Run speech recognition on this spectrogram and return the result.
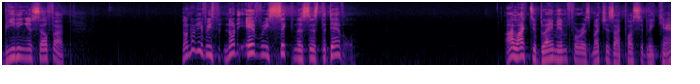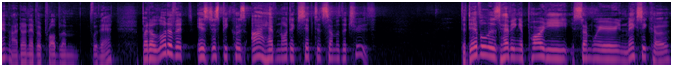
beating yourself up. Not, not, every, not every sickness is the devil. I like to blame him for as much as I possibly can. I don't have a problem for that. But a lot of it is just because I have not accepted some of the truth. The devil is having a party somewhere in Mexico.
